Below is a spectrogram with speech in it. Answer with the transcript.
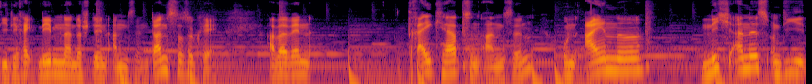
die direkt nebeneinander stehen, an sind, dann ist das okay. Aber wenn drei Kerzen an sind und eine nicht an ist und die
